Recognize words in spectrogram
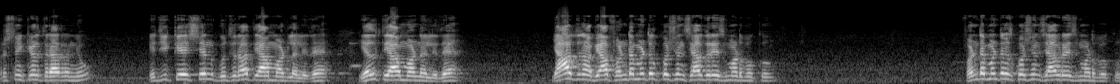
ಪ್ರಶ್ನೆ ಕೇಳ್ತೀರಾ ಯಾರು ನೀವು? ಎಜುಕೇಷನ್ ಗುಜರಾತ್ ಯಾವ ಮಾಡಲಲ್ಲಿದೆ? ಎಲ್ತ್ ಯಾವ ಮಾಡಲಿದೆ ಯಾವ್ದು ನಾವು ಯಾವ ಫಂಡಮೆಂಟಲ್ ಕ್ವಶನ್ಸ್ ಯಾವ್ದು ರೇಸ್ ಮಾಡಬೇಕು? ಫಂಡಮೆಂಟಲ್ ಕ್ವಶನ್ಸ್ ಯಾವ ರೇಸ್ ಮಾಡಬೇಕು?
